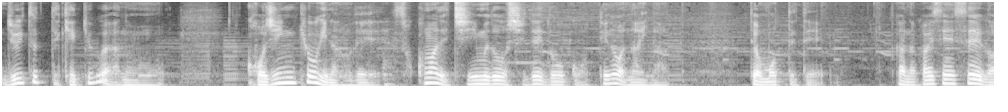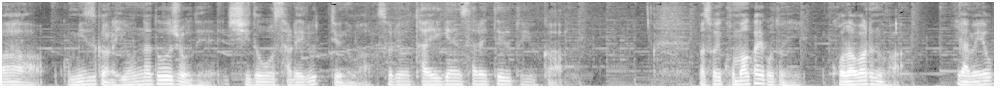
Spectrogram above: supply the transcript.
充実って結局はあの個人競技なのでそこまでチーム同士でどうこうっていうのはないなって思ってて中井先生がこう自らいろんな道場で指導されるっていうのはそれを体現されているというかまあ、そういう細かいことにこだわるのはやめよ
